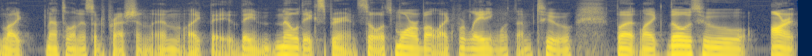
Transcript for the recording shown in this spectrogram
like mental illness or depression. And like they they know the experience. So it's more about like relating with them too. But like those who aren't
